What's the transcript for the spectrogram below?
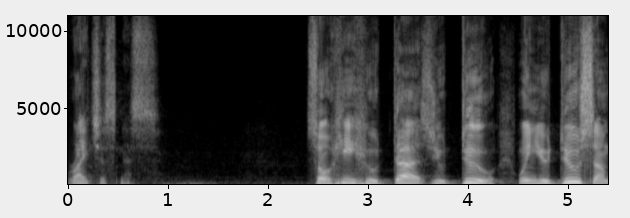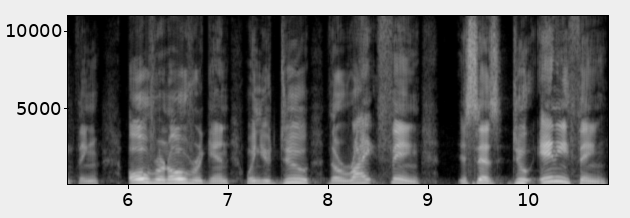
righteousness. So, he who does, you do. When you do something over and over again, when you do the right thing, it says, do anything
